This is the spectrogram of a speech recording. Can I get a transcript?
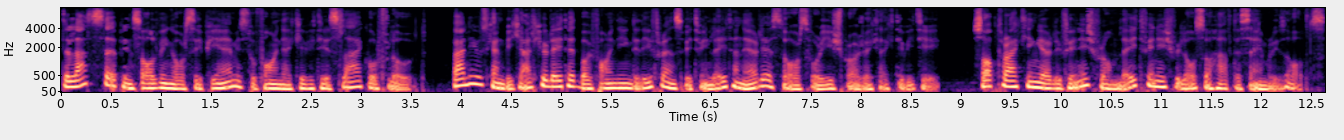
The last step in solving our CPM is to find activity slack or float. Values can be calculated by finding the difference between late and early starts for each project activity. Subtracting early finish from late finish will also have the same results.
